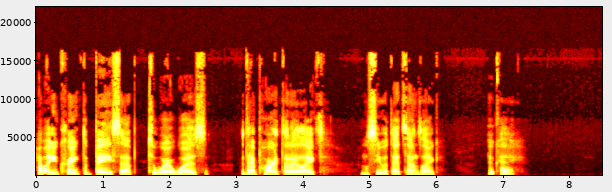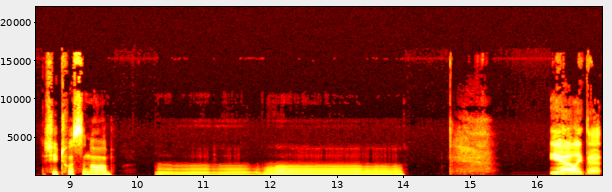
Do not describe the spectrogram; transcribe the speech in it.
How about you crank the bass up to where it was that part that I liked? We'll see what that sounds like. Okay. She twists the knob. Yeah, I like that.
